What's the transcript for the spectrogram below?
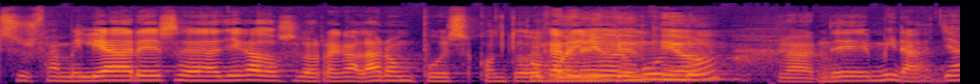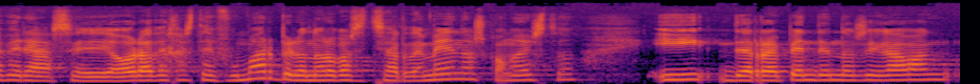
Sus familiares eh, allegados se lo regalaron pues con todo Con el cariño del mundo. claro. De mira, ya verás, eh, ahora dejaste de fumar, pero no lo vas a echar de menos con esto. Y de repente nos llegaban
